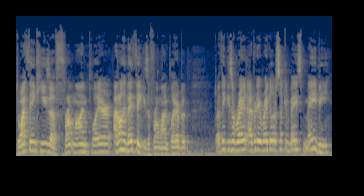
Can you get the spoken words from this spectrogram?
Do I think he's a frontline player? I don't think they think he's a frontline player, but do I think he's a re- everyday regular second base? Maybe,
